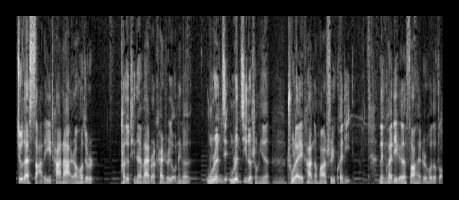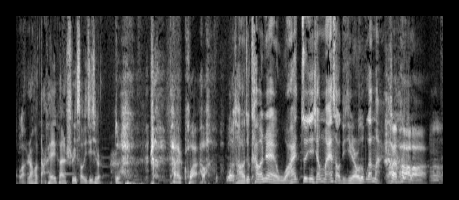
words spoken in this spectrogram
就在洒的一刹那，然后就是，他就听见外边开始有那个无人机无人机的声音，嗯出来一看的话是一快递，那快递给他放下之后就走了，然后打开一看是一扫地机器人。对，太快了，我操！就看完这，我还最近想买扫地机器人，我都不敢买了。害怕了。嗯，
